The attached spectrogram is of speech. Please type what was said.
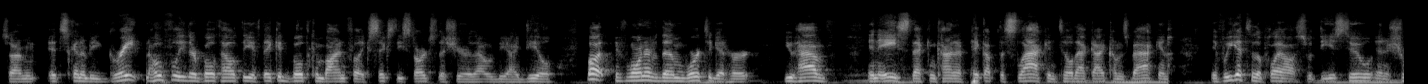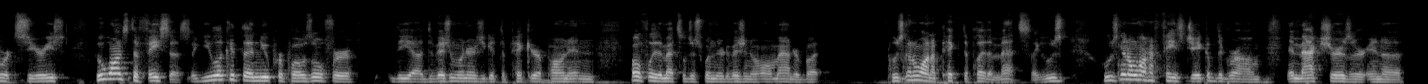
So, I mean, it's going to be great. Hopefully, they're both healthy. If they could both combine for like 60 starts this year, that would be ideal. But if one of them were to get hurt, you have an ace that can kind of pick up the slack until that guy comes back. And if we get to the playoffs with these two in a short series, who wants to face us? Like you look at the new proposal for the uh, division winners, you get to pick your opponent, and hopefully the Mets will just win their division. It won't matter, but who's going to want to pick to play the Mets? Like who's who's going to want to face Jacob Degrom and Max Scherzer in a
